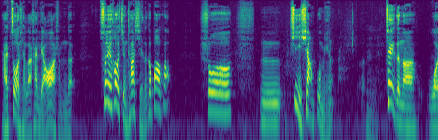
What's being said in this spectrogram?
还坐下来还聊啊什么的。最后，警察写了个报告，说，嗯，迹象不明。嗯，这个呢，我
